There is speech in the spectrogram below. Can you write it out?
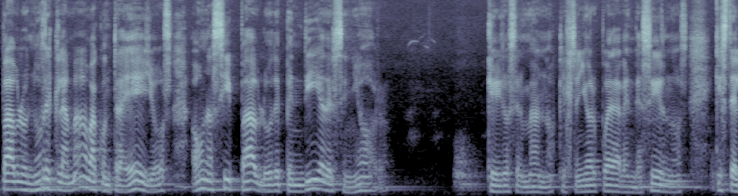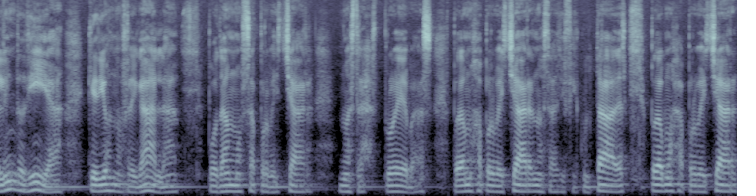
Pablo no reclamaba contra ellos, aún así Pablo dependía del Señor. Queridos hermanos, que el Señor pueda bendecirnos, que este lindo día que Dios nos regala podamos aprovechar nuestras pruebas, podamos aprovechar nuestras dificultades, podamos aprovechar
